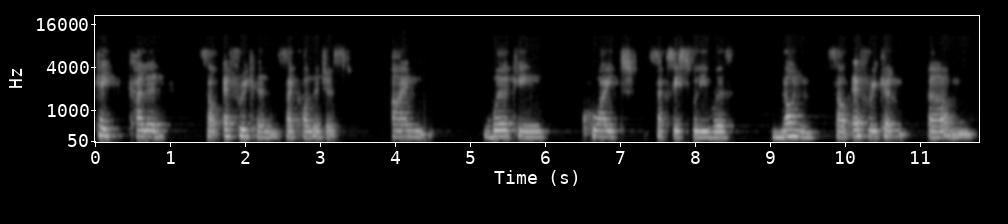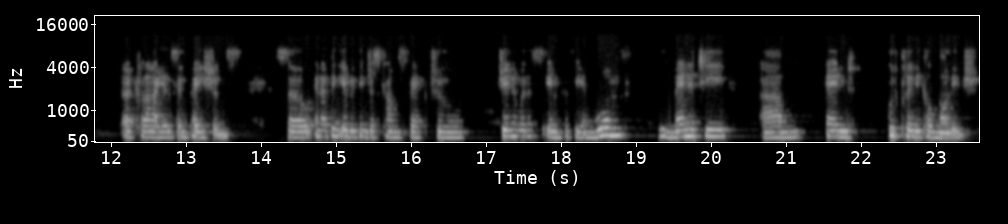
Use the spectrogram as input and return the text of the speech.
Cape colored South African psychologist, I'm working quite successfully with non South African um, uh, clients and patients. So, and I think everything just comes back to genuineness, empathy, and warmth, humanity, um, and good clinical knowledge.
